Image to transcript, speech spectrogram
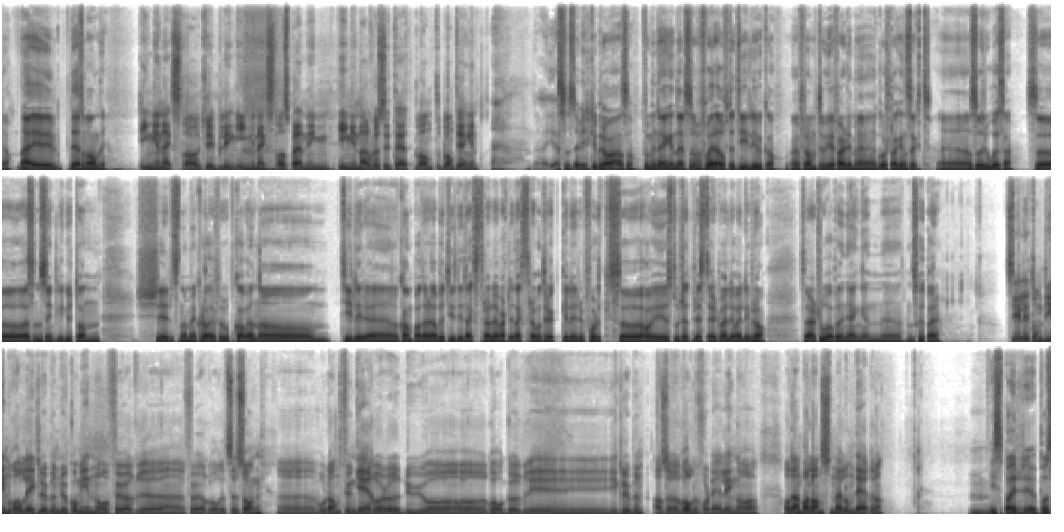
Ja. Nei, det er som vanlig. Ingen ekstra kribling, ingen ekstra spenning, ingen nervøsitet blant, blant gjengen? Jeg syns det virker bra. altså. For min egen del så får jeg ofte tidlig i uka, eh, fram til vi er ferdig med gårsdagens økt, eh, og så roer seg. Så jeg syns egentlig guttene ser ut som de er klar for oppgaven. Og tidligere kamper der det har betydd litt ekstra, eller vært litt ekstra med trøkk eller folk, så har vi stort sett prestert veldig, veldig bra. Så jeg har troa på den gjengen uh, eh, skuttbæret. Si litt om din rolle i klubben. Du kom inn nå før, uh, før årets sesong. Uh, hvordan fungerer du og Roger i, i klubben? Altså rollefordeling og, og, den balansen mellom dere, da? Mm, vi sparer på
